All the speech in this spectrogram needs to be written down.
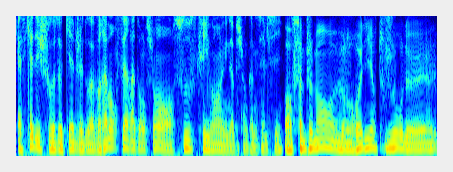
Est-ce qu'il y a des choses auxquelles je dois vraiment faire attention en souscrivant à une option comme celle-ci? Or, simplement, euh, relire toujours le,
